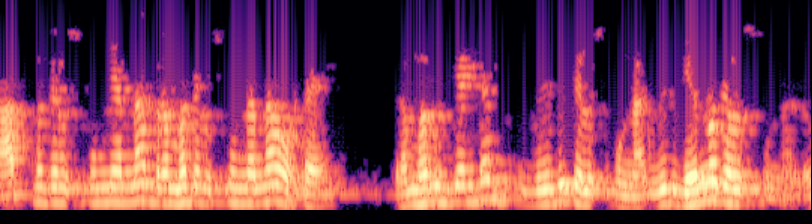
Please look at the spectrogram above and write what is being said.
ఆత్మ తెలుసుకుంది అన్నా బ్రహ్మ తెలుసుకుందన్నా ఒకటే. బ్రహ్మ విద్య అంటే వీడు తెలుసుకున్నాడు వీడు దేన్నో తెలుసుకున్నాడు.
